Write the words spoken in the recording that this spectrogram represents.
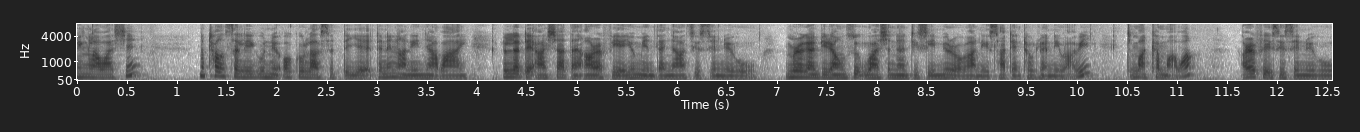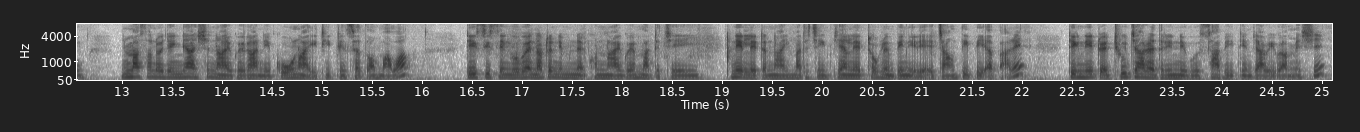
မင်္ဂလာပါရှင်2014ခုနှစ်ဩဂုတ်လ17ရက်တနင်္လာနေ့ညပိုင်းလွတ်လပ်တဲ့အာရှတန် RFA ရဲ့ရုပ်မြင်သံကြားအစီအစဉ်တွေကိုအမေရိကန်ပြည်ထောင်စုဝါရှင်တန် DC မြို့တော်ကနေစတင်ထုတ်လွှင့်နေပါပြီကျွန်မခတ်မှာပါ RFA အစီအစဉ်တွေကိုမြန်မာစံတော်ချိန်ည8နာရီခွဲကနေ9နာရီအထိတင်ဆက်သွားမှာပါဒီစီစဉ်ကိုပဲနောက်တစ်နေ့မနေ့9နာရီခွဲမှတစ်ချိန်နေ့လယ်တစ်နာရီမှတစ်ချိန်ပြန်လည်ထုတ်လွှင့်ပေးနေတဲ့အကြောင်းသိပေးအပ်ပါတယ်ဒီကနေ့အတွက်ထူးခြားတဲ့သတင်းတွေကိုစပြီးတင်ပြပေးပါမယ်ရှင်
